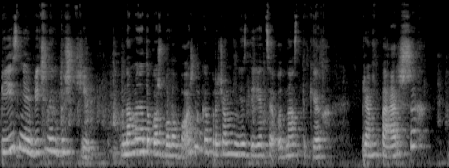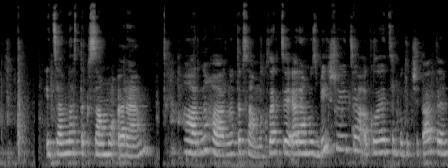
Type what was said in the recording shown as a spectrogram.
пісня вічних дощів. Вона в мене також була в бажанка, причому мені здається одна з таких прям перших. І це в нас так само РМ. Гарно, гарно, так само. Колекція РМ збільшується, а коли я це буду читати,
